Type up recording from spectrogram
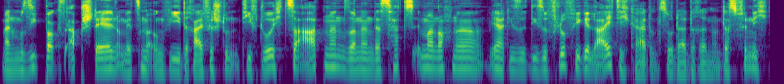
meine Musikbox abstellen, um jetzt mal irgendwie drei, vier Stunden tief durchzuatmen, sondern das hat immer noch eine, ja, diese, diese fluffige Leichtigkeit und so da drin. Und das finde ich,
